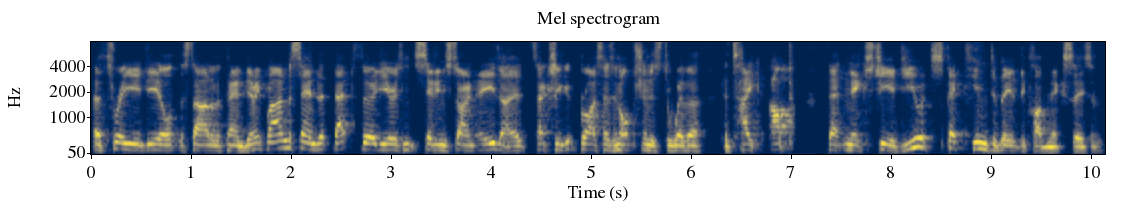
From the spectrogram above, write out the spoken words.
a three year deal at the start of the pandemic, but I understand that that third year isn't set in stone either. It's actually Bryce has an option as to whether to take up that next year. Do you expect him to be at the club next season?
